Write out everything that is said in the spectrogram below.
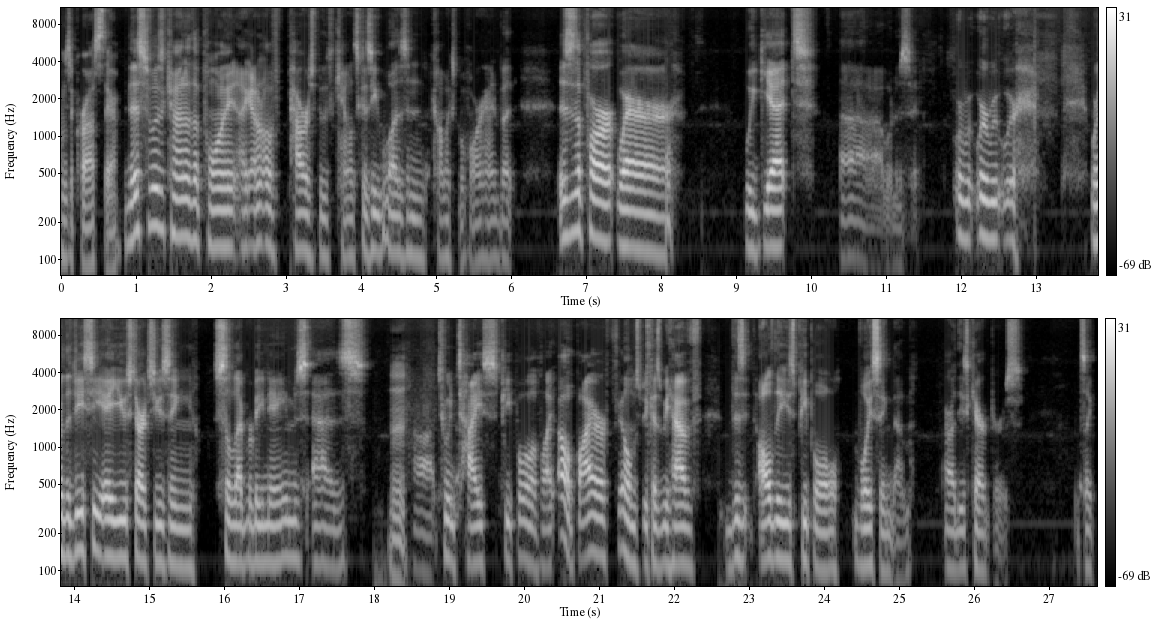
comes across there. This was kind of the point. I, I don't know if Powers Boothe counts because he was in comics beforehand, but this is the part where we get uh, what is it? Where where where, where, where the DCAU starts using celebrity names as Hmm. uh, to entice people of like, oh, buy our films because we have this all these people voicing them are these characters. It's like,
